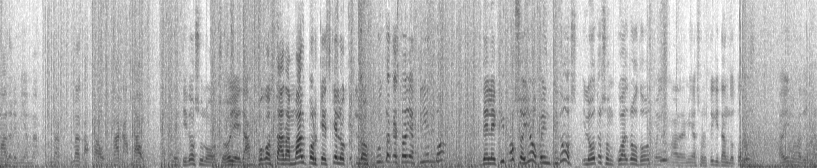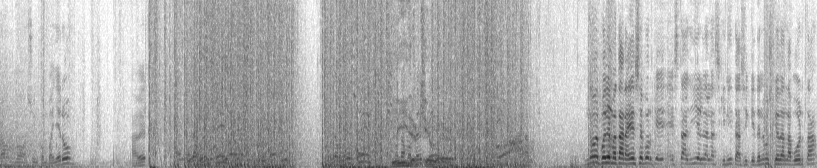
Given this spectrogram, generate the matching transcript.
Madre mía, me ha, me ha- me ha cazado, me ha cazado. 22-1-8. Oye, tampoco está tan mal porque es que lo que- los puntos que estoy haciendo del equipo soy yo, 22. Y los otros son 4-2. Venga, Madre mía, se lo estoy quitando todos. Ahí nos ha disparado. No, es un compañero. A ver. Cuidado con este. Cuidado con este. Este. killer. No me puede matar a ese porque está allí el de la esquinita, así que tenemos que dar la vuelta.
